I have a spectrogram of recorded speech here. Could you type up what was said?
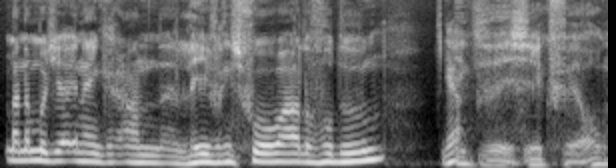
maar dan moet je in één keer aan eh, leveringsvoorwaarden voldoen. Ja. Ik wist ik veel.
